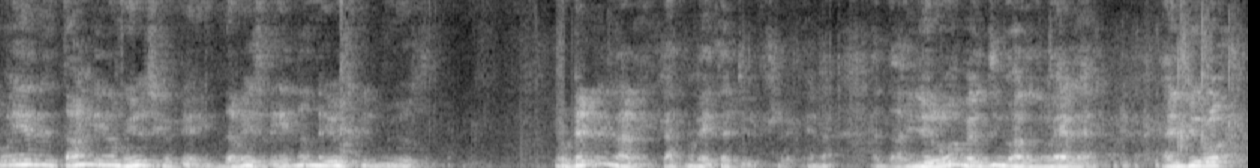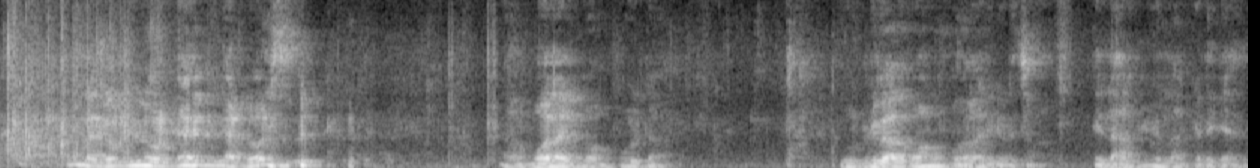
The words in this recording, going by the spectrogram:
வயது தாண்டி நம்ம யோசிக்க முடியாது இந்த வயசில் என்னென்ன யோசிக்கணும் யோசிக்கணும் உடனே நான் கற்பனையை தட்டி விட்டுறேன். ஏன்னா அந்த அஞ்சு ரூபா வச்சு பாருங்க வேலை. அஞ்சு ரூபா. நான் அட்வான்ஸ் முதலாளி போட்டான் போயிட்டான் முதலாளி கிடைச்சான். எல்லாருக்கும் எல்லாம் கிடைக்காது.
